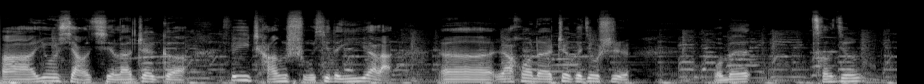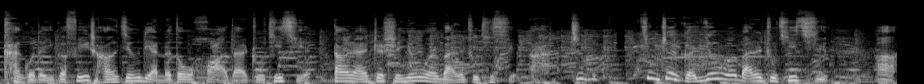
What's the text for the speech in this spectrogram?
啊，又想起了这个非常熟悉的音乐了，呃，然后呢，这个就是我们曾经看过的一个非常经典的动画的主题曲，当然这是英文版的主题曲啊，这个就这个英文版的主题曲啊，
